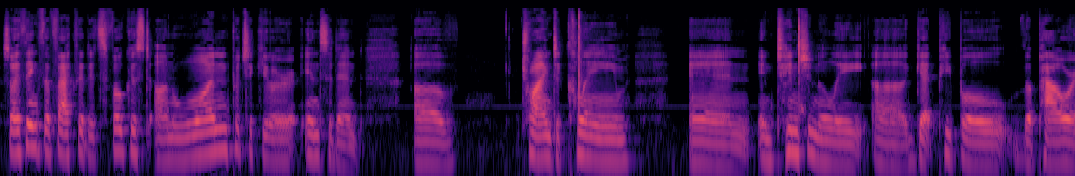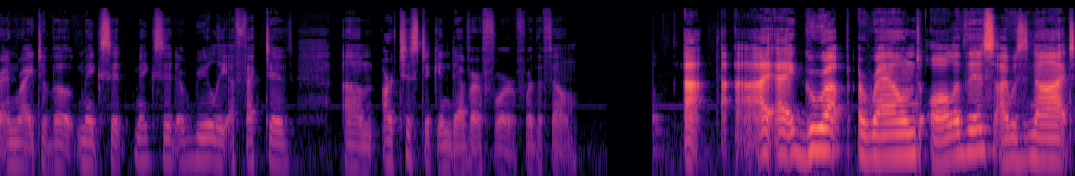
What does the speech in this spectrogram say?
So I think the fact that it's focused on one particular incident of trying to claim and intentionally uh, get people the power and right to vote makes it makes it a really effective um, artistic endeavor for, for the film. I, I, grew up around all of this. I was not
